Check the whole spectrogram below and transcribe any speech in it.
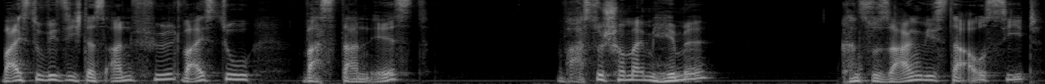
Weißt du, wie sich das anfühlt? Weißt du, was dann ist? Warst du schon mal im Himmel? Kannst du sagen, wie es da aussieht?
